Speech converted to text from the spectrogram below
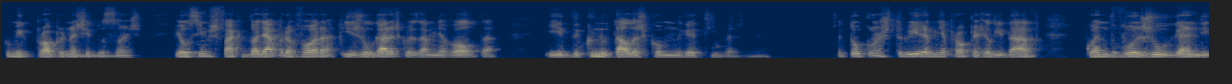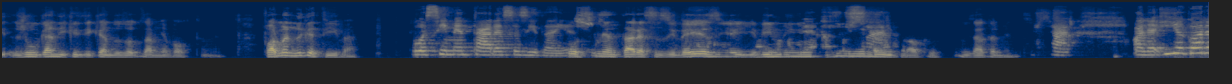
comigo próprio nas situações. Pelo simples facto de olhar para fora e julgar as coisas à minha volta e de conotá-las como negativas. Eu estou a construir a minha própria realidade quando vou julgando, julgando e criticando os outros à minha volta. Forma negativa. Estou a cimentar essas ideias. Estou a cimentar essas ideias e a diminuir, mim próprio. Exatamente. Forçar. Olha, e agora,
